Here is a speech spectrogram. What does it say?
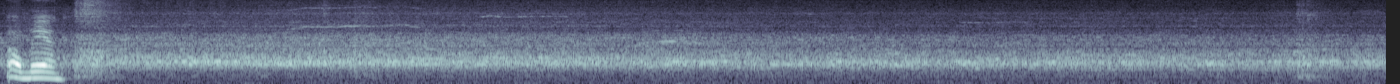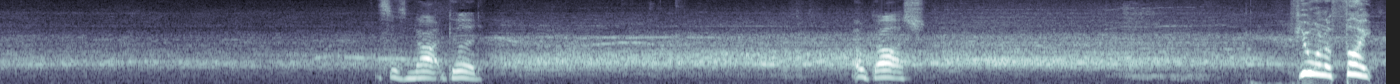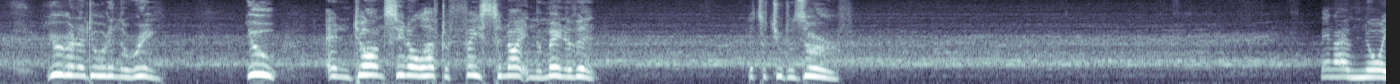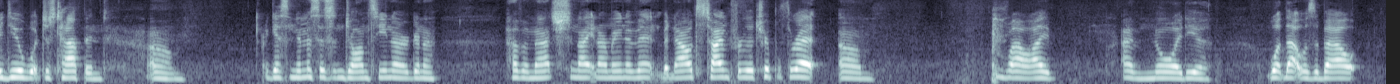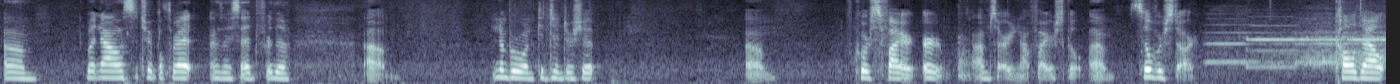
Oh man. This is not good. Oh gosh. If you want to fight, you're going to do it in the ring. You and John Cena will have to face tonight in the main event. That's what you deserve. Man, I have no idea what just happened. Um, I guess Nemesis and John Cena are gonna have a match tonight in our main event, but now it's time for the triple threat. Um, wow, I, I have no idea what that was about. Um, but now it's the triple threat, as I said, for the um, number one contendership. Um, of course, Fire, or I'm sorry, not Fire Skull, um, Silver Star called out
